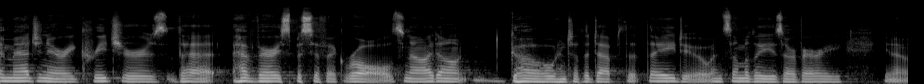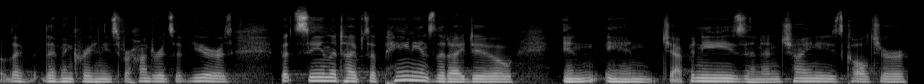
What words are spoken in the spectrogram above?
imaginary creatures that have very specific roles. Now, I don't go into the depth that they do, and some of these are very, you know, they've, they've been creating these for hundreds of years. But seeing the types of paintings that I do in, in Japanese and in Chinese culture,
